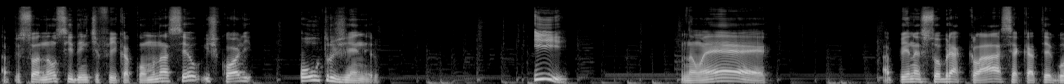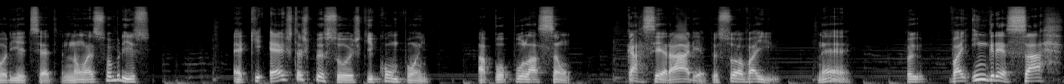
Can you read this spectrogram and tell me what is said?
a pessoa não se identifica como nasceu, escolhe outro gênero. E não é apenas sobre a classe, a categoria, etc. Não é sobre isso. É que estas pessoas que compõem a população carcerária, a pessoa vai, né, vai ingressar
